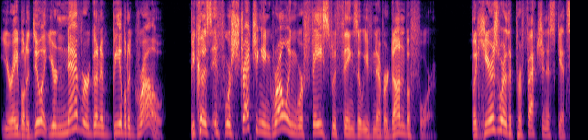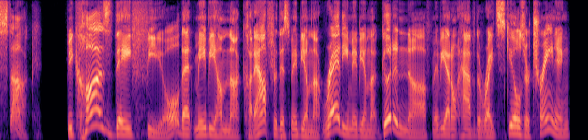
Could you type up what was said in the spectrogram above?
you're able to do it, you're never going to be able to grow. Because if we're stretching and growing, we're faced with things that we've never done before. But here's where the perfectionist gets stuck. Because they feel that maybe I'm not cut out for this, maybe I'm not ready, maybe I'm not good enough, maybe I don't have the right skills or training,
